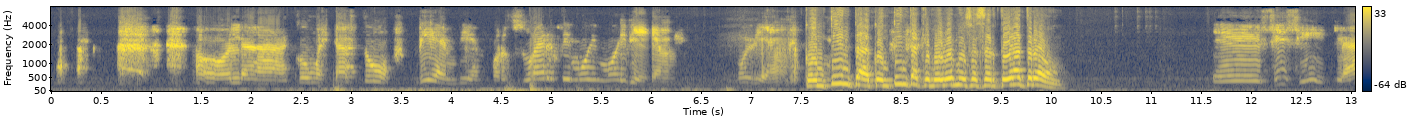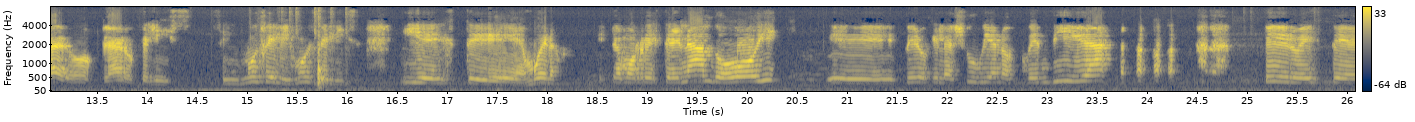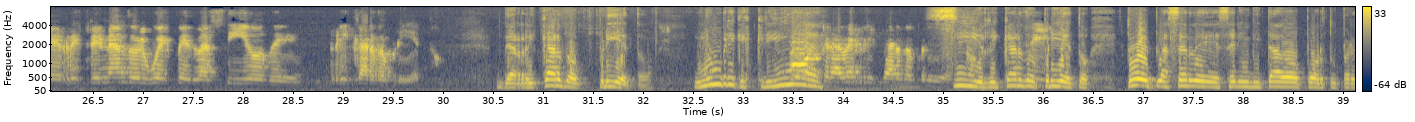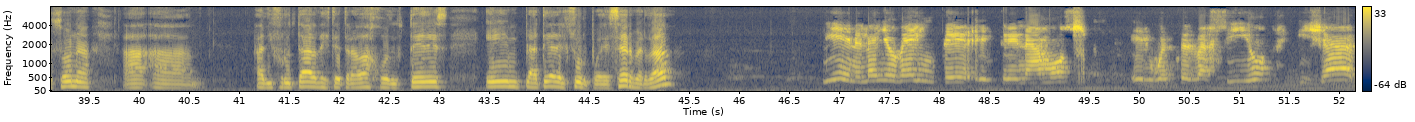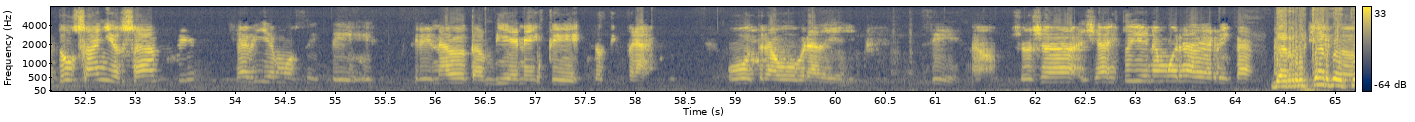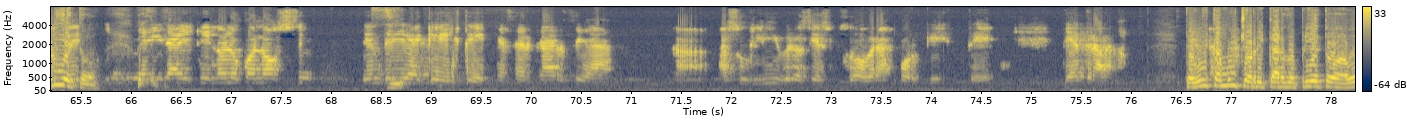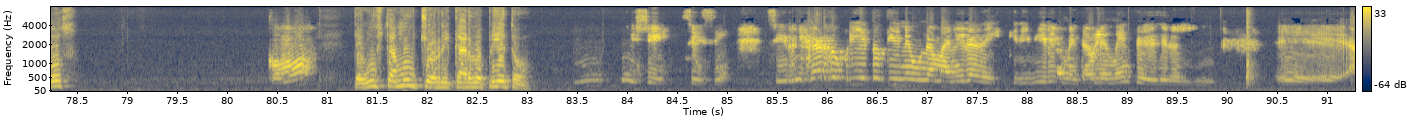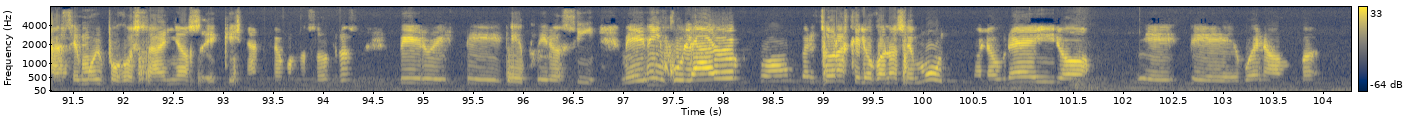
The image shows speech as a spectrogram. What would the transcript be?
Hola, ¿cómo estás tú? Bien, bien, por suerte, muy, muy bien. Muy bien. ¿Contenta, contenta que volvemos a hacer teatro? Eh, sí, sí, claro, claro, feliz. Sí, muy feliz, muy feliz. Y este, bueno, estamos reestrenando hoy. eh, espero que la lluvia nos bendiga. Pero este, reestrenando el huésped vacío de Ricardo Prieto. De Ricardo Prieto. Nombre que escribía... Otra vez Ricardo Prieto. Sí, Ricardo Prieto. Tuve el placer de ser invitado por tu persona a, a- a disfrutar de este trabajo de ustedes en Platea del Sur, puede ser, ¿verdad? Y en el año 20 estrenamos El huésped vacío y ya dos años antes ya habíamos este, estrenado también este Los disfraces, otra obra de él. Sí, no, yo ya, ya estoy enamorada de Ricardo. De Ricardo Prieto. En realidad el que no lo conoce tendría que este, acercarse a, a, a sus libros y a sus obras porque este, te atrapa. ¿Te gusta mucho Ricardo Prieto a vos? ¿Cómo? ¿Te gusta mucho Ricardo Prieto? Sí, sí, sí, sí. Sí, Ricardo Prieto tiene una manera de escribir, lamentablemente, desde el, eh, hace muy pocos años eh, que ya no estamos nosotros, pero este, eh, pero sí, me he vinculado con personas que lo conocen mucho, como Laureiro, este, bueno,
